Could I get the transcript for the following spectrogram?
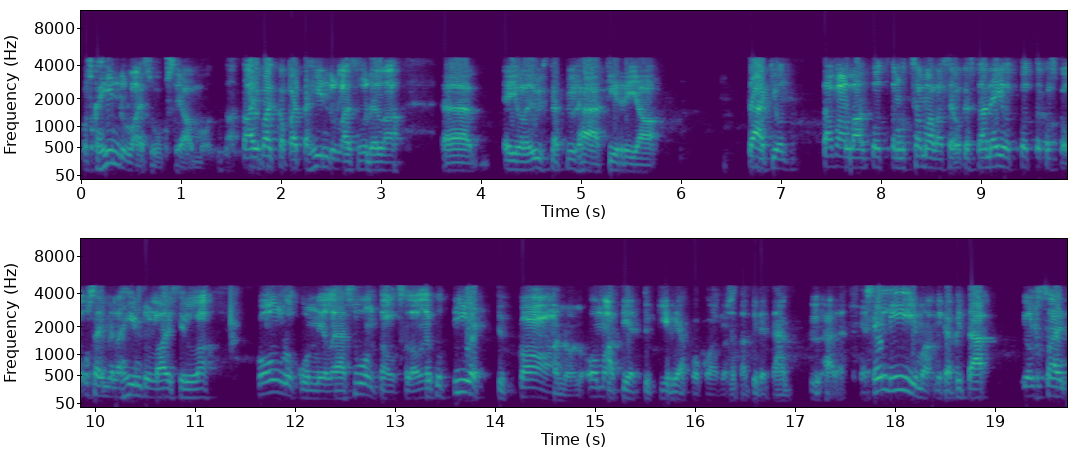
koska hindulaisuuksia on monta. Tai vaikkapa, että hindulaisuudella ei ole yhtä pyhää kirjaa. Tämäkin on tavallaan totta, mutta samalla se oikeastaan ei ole totta, koska useimmilla hindulaisilla koulukunnilla ja suuntauksella on joku tietty kaanon, oma tietty kirjakokoelma, jota pidetään pyhänä. Ja se liima, mikä pitää jossain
